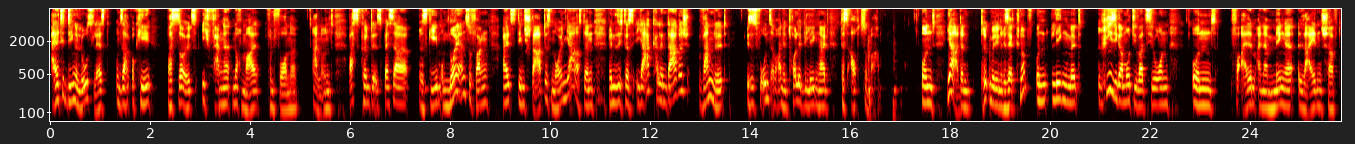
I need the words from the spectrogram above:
alte Dinge loslässt und sagt, okay, was soll's, ich fange nochmal von vorne an. Und was könnte es Besseres geben, um neu anzufangen, als den Start des neuen Jahres? Denn wenn sich das Jahr kalendarisch wandelt, ist es für uns einfach eine tolle Gelegenheit, das auch zu machen. Und ja, dann drücken wir den Reset-Knopf und legen mit riesiger Motivation und vor allem einer Menge Leidenschaft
